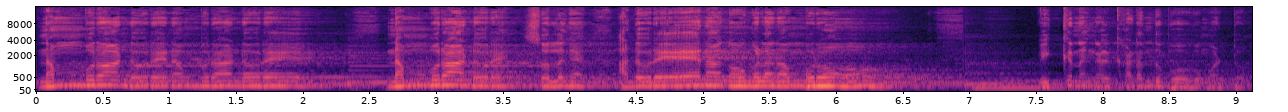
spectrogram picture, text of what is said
நம்புறாண்டவரே நம்புறாண்டவரே. நம்புறாண்டவரே. சொல்லுங்க ஆண்டவரே நாங்கள் உங்களை நம்புறோம். விக்கனங்கள் கடந்து போக மட்டும்.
